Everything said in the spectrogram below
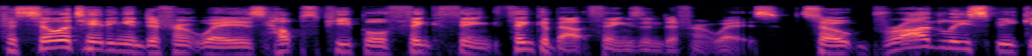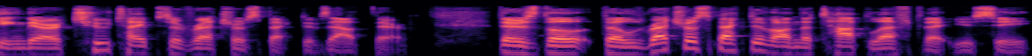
facilitating in different ways helps people think, think, think about things in different ways. So broadly speaking, there are two types of retrospectives out there. There's the, the retrospective on the top left that you see,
